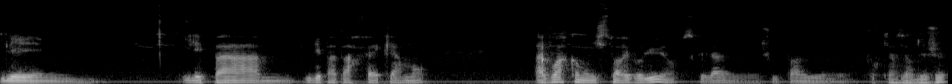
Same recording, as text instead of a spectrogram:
il est il est pas, il est pas parfait clairement. À voir comment l'histoire évolue, hein, parce que là, euh, je vous parle euh, pour 15 heures de jeu.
